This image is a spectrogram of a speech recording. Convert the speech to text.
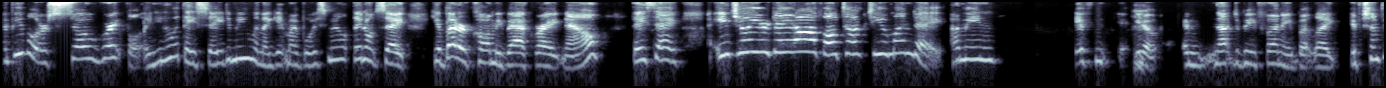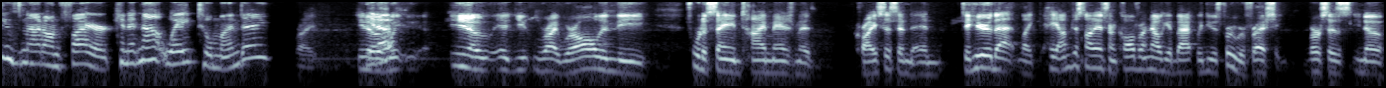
And people are so grateful. And you know what they say to me when they get my voicemail? They don't say, You better call me back right now. They say, Enjoy your day off. I'll talk to you Monday. I mean, if you know and not to be funny, but like if something's not on fire, can it not wait till Monday? Right. You know, you know, we, you know it, you, right. We're all in the sort of same time management crisis, and and to hear that, like, hey, I'm just not answering calls right now. I'll get back with you is pretty refreshing. Versus, you know,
